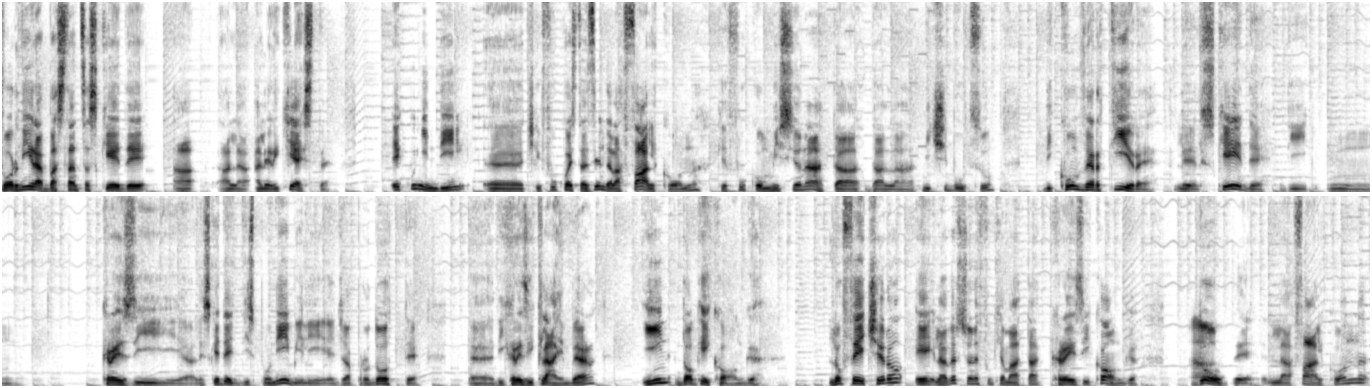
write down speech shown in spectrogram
fornire abbastanza schede a, alla, alle richieste. E quindi eh, ci fu questa azienda, la Falcon, che fu commissionata dalla Nichibutsu di convertire le schede di mm, Crazy, le schede disponibili e già prodotte eh, di Crazy Climber in Donkey Kong. Lo fecero e la versione fu chiamata Crazy Kong, ah. dove la Falcon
